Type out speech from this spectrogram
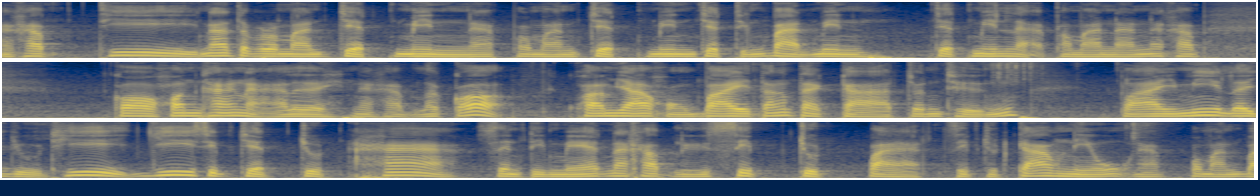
นะครับ ที่น่าจะประมาณ 7มิลนะ ประมาณ7มิล7ถึง8มิล 7 มิลแหละประมาณนั้นนะครับ ก็ค่อนข้างหนาเลยนะครับ แล้วก็ความยาวของใบตั้งแต่กาดจนถึงปลายมีดเลยอยู่ที่ 27.5เซนติเมตรนะครับ หรือ 10.8 10.9 นิ้วนะครับ ประมาณใบ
